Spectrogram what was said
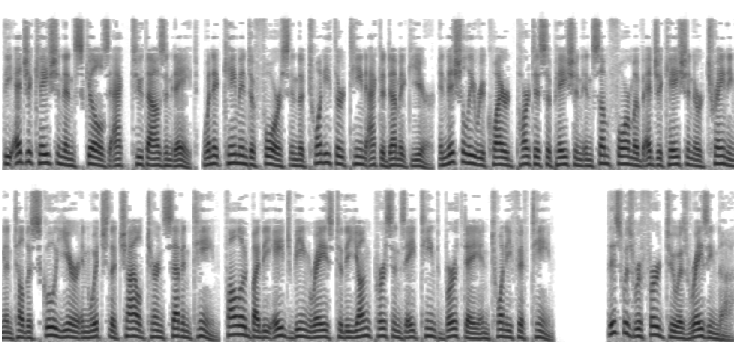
The Education and Skills Act 2008, when it came into force in the 2013 academic year, initially required participation in some form of education or training until the school year in which the child turned 17, followed by the age being raised to the young person's 18th birthday in 2015. This was referred to as raising the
